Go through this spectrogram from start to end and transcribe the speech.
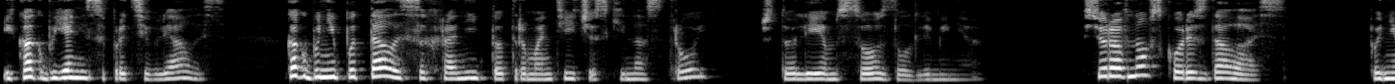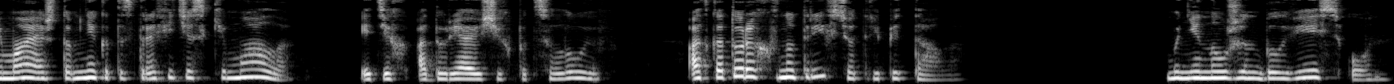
И как бы я ни сопротивлялась, как бы ни пыталась сохранить тот романтический настрой, что Лием создал для меня, все равно вскоре сдалась, понимая, что мне катастрофически мало этих одуряющих поцелуев, от которых внутри все трепетало. Мне нужен был весь он,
